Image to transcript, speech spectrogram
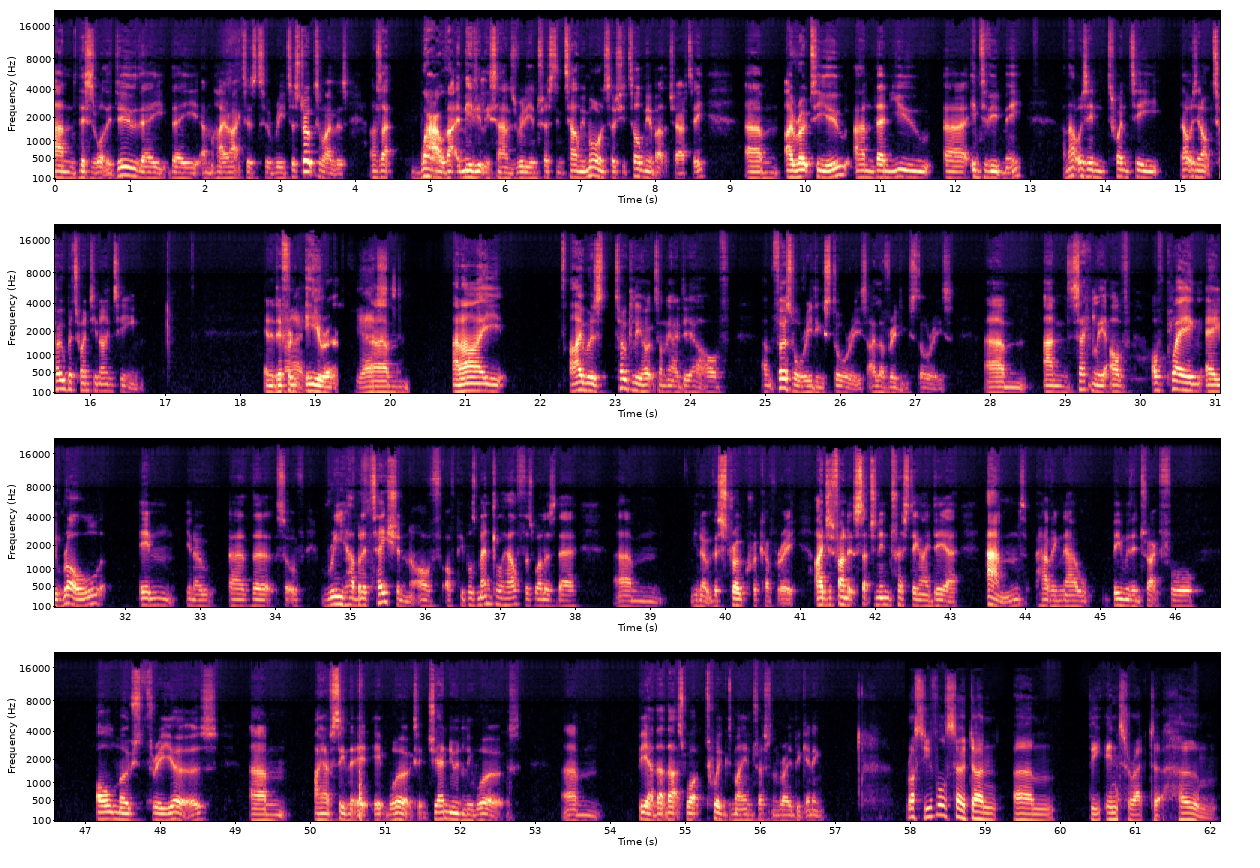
and this is what they do. They they um, hire actors to read to stroke survivors." And I was like, "Wow, that immediately sounds really interesting. Tell me more." And so she told me about the charity. Um, I wrote to you, and then you uh, interviewed me, and that was in twenty. That was in October 2019. In a different era, yes. um, and I, I was totally hooked on the idea of, um, first of all, reading stories. I love reading stories, um, and secondly, of of playing a role in you know uh, the sort of rehabilitation of of people's mental health as well as their um, you know the stroke recovery. I just found it such an interesting idea, and having now been with Interact for almost three years, um, I have seen that it, it works. It genuinely works. Um, but yeah, that that's what twigged my interest from the very beginning. Ross, you've also done um, the Interact at Home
